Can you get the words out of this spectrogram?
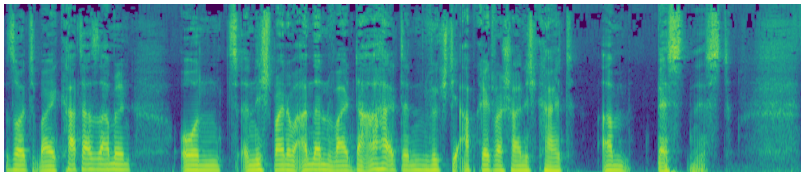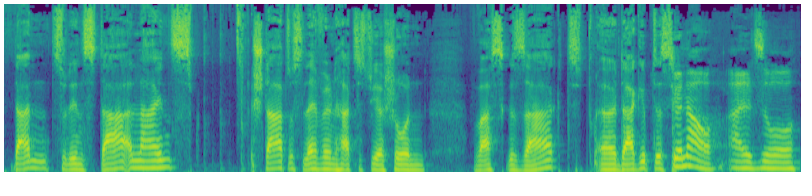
sollte bei Qatar sammeln und nicht bei einem anderen, weil da halt dann wirklich die Upgrade-Wahrscheinlichkeit am besten ist. Dann zu den Star Alliance Statusleveln hattest du ja schon was gesagt. Äh, da gibt es genau, also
